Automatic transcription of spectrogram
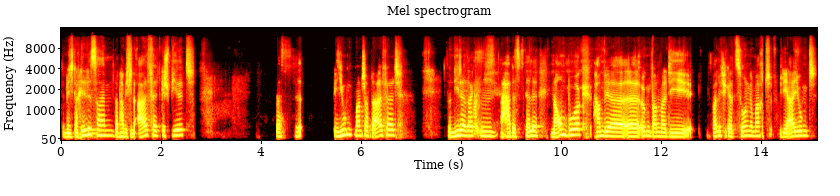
Dann bin ich nach Hildesheim, dann habe ich in Ahlfeld gespielt. Das äh, Jugendmannschaft Ahlfeld, so Niedersachsen, Hadeszelle, Naumburg haben wir äh, irgendwann mal die Qualifikation gemacht für die A-Jugend.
